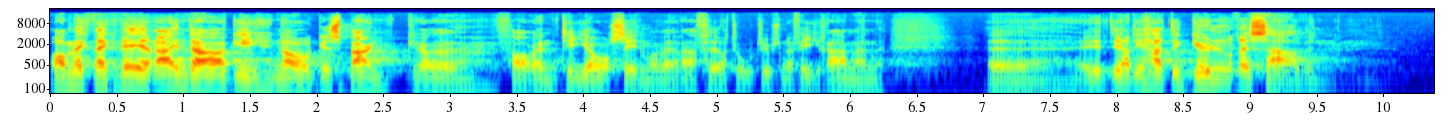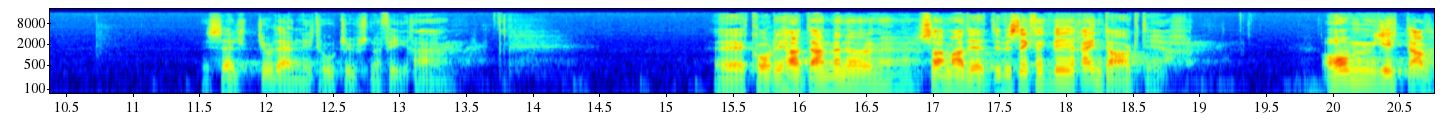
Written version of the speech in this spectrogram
Om jeg fikk være en dag i Norges Bank eh, for en ti år siden, må være før 2004, men uh, der de hadde gullreserven vi solgte jo den i 2004. Eh, hvor de hadde den. Men eh, samme det. Hvis jeg fikk være en dag der, omgitt av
